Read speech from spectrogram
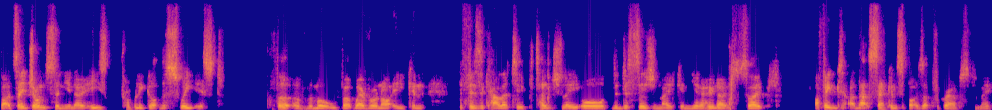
but I'd say Johnson, you know, he's probably got the sweetest foot of them all. But whether or not he can, the physicality potentially or the decision making, you know, who knows? So I think that second spot is up for grabs for me.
